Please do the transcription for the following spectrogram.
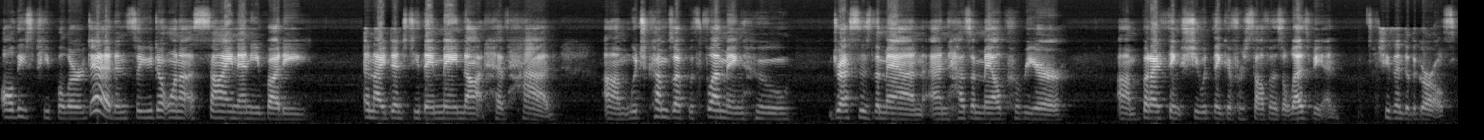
all these people are dead and so you don't want to assign anybody an identity they may not have had um, which comes up with fleming who dresses the man and has a male career um, but i think she would think of herself as a lesbian. She's into the girls.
